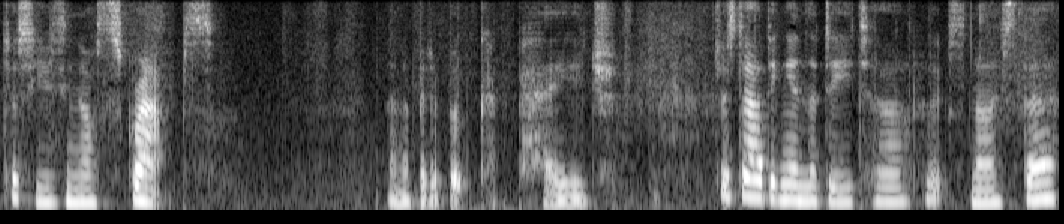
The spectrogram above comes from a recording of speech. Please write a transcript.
just using our scraps and a bit of book page just adding in the detail. Looks nice there.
